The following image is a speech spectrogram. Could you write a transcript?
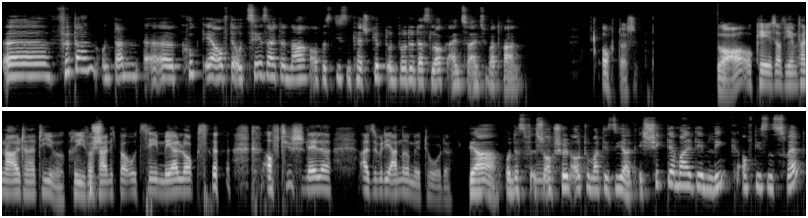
äh, füttern und dann äh, guckt er auf der OC-Seite nach, ob es diesen Cache gibt und würde das Log eins zu eins übertragen. Och, das. Ja, okay, ist auf jeden Fall eine Alternative. Kriege ich wahrscheinlich bei OC mehr Logs auf die Schnelle als über die andere Methode. Ja, und das ist auch schön automatisiert. Ich schicke dir mal den Link auf diesen Thread.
